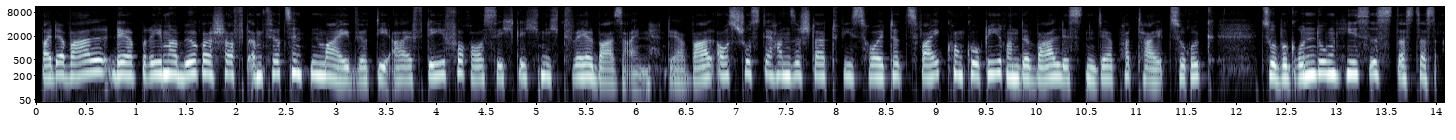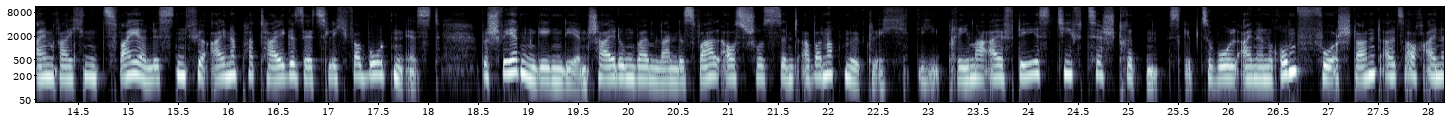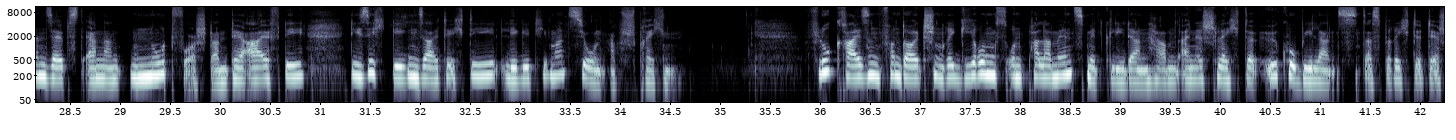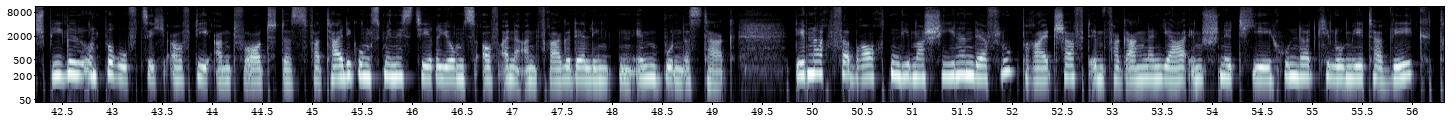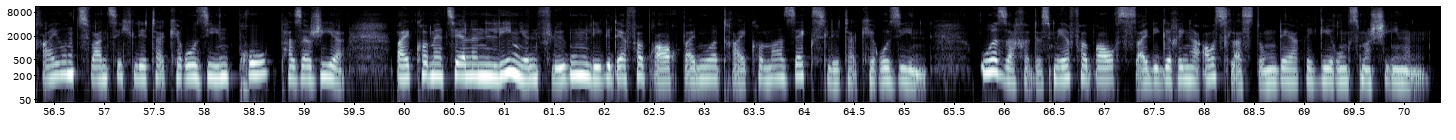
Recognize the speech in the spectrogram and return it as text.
Bei der Wahl der Bremer Bürgerschaft am 14. Mai wird die AfD voraussichtlich nicht wählbar sein. Der Wahlausschuss der Hansestadt wies heute zwei konkurrierende Wahllisten der Partei zurück. Zur Begründung hieß es, dass das Einreichen zweier Listen für eine Partei gesetzlich verboten ist. Beschwerden gegen die Entscheidung beim Landeswahlausschuss sind aber noch möglich. Die Bremer AfD ist tief zerstritten. Es gibt sowohl einen Rumpfvorstand als auch einen selbsternannten Notvorstand Vorstand der AfD, die sich gegenseitig die Legitimation absprechen. Flugreisen von deutschen Regierungs- und Parlamentsmitgliedern haben eine schlechte Ökobilanz. Das berichtet der Spiegel und beruft sich auf die Antwort des Verteidigungsministeriums auf eine Anfrage der Linken im Bundestag. Demnach verbrauchten die Maschinen der Flugbereitschaft im vergangenen Jahr im Schnitt je 100 Kilometer Weg 23 Liter Kerosin pro Passagier. Bei kommerziellen Linienflügen liege der Verbrauch bei nur 3,6 Liter Kerosin. Ursache des Mehrverbrauchs sei die geringe Auslastung der Regierungsmaschinen.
